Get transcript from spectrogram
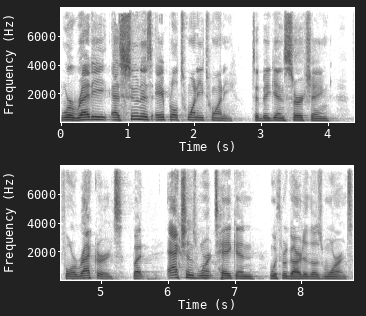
were ready as soon as April 2020 to begin searching for records, but actions weren't taken with regard to those warrants.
